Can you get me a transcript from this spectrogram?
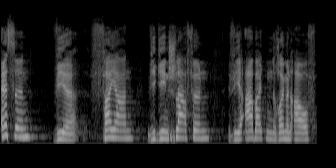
essen, wir feiern, wir gehen schlafen, wir arbeiten, räumen auf.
